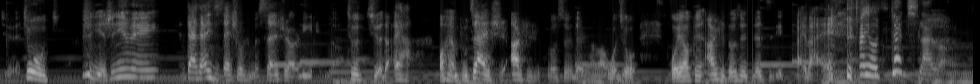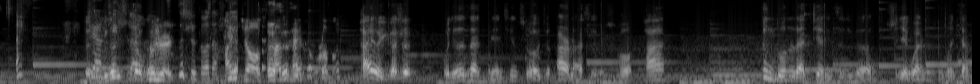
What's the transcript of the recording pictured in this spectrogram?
觉，就就是也是因为大家一直在说什么三十而立什么的，就觉得哎呀，我好像不再是二十多岁的人了，我就我要跟二十多岁的自己拜拜。哎呦，站起来了！哎这样听起来不是这个是四十多的好有叫三开头了嘛。还有一个是，我觉得在年轻时候，就二十来岁的时候，他更多的在建立自己的世界观、人生观、价值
